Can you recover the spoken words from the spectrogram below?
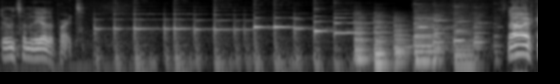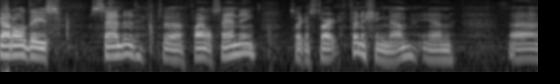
doing some of the other parts Now I've got all these sanded to final sanding so I can start finishing them and uh,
